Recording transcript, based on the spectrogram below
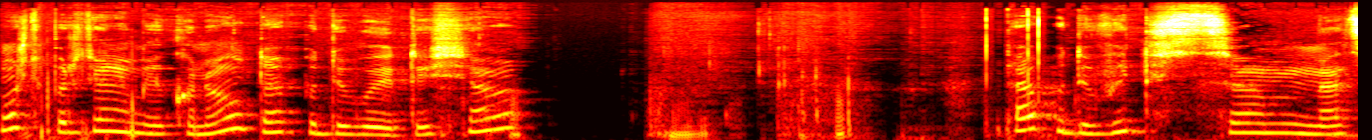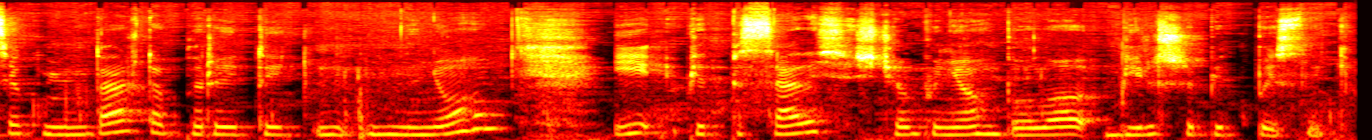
Можете перейти на мій канал та подивитися. Та подивитися на цей коментар та перейти на нього і підписатися, щоб у нього було більше підписників.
